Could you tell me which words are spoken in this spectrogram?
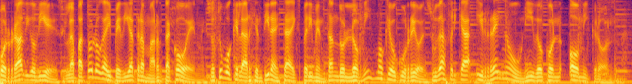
Por Radio 10, la patóloga y pediatra Marta Cohen sostuvo que la Argentina está experimentando lo mismo que ocurrió en Sudáfrica y Reino Unido con Omicron.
